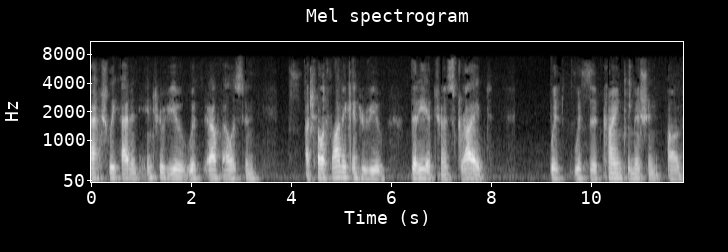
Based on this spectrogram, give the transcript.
actually had an interview with Ralph Ellison, a telephonic interview that he had transcribed with with the kind permission of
